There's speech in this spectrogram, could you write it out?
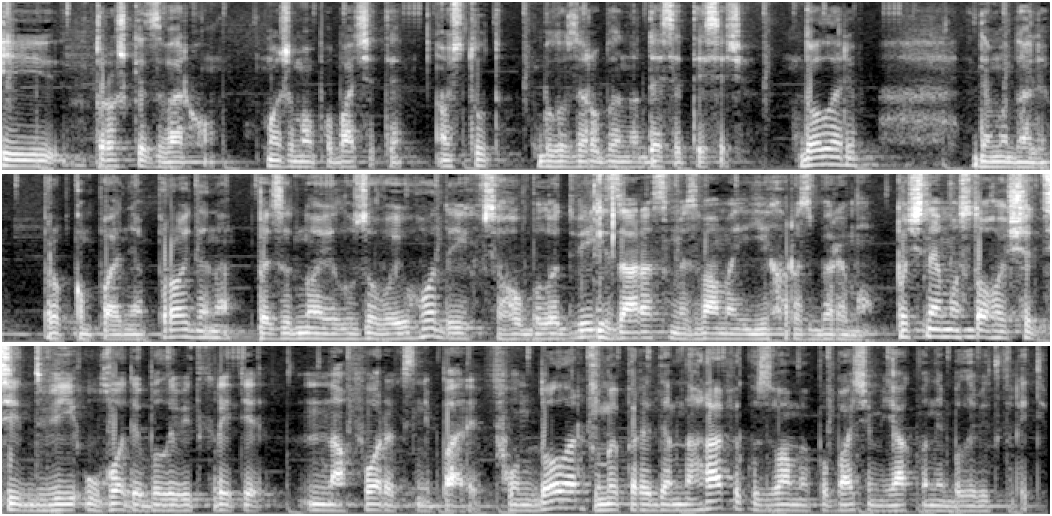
і трошки зверху можемо побачити, ось тут було зароблено 10 тисяч доларів. Йдемо далі. Проб-компанія пройдена без одної лузової угоди. Їх всього було дві. І зараз ми з вами їх розберемо. Почнемо з того, що ці дві угоди були відкриті на Форексній парі фунт-долар. І ми перейдемо на графіку. З вами побачимо, як вони були відкриті.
